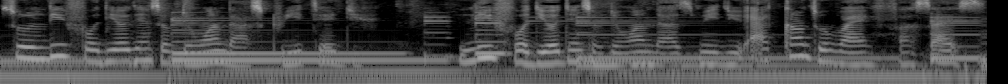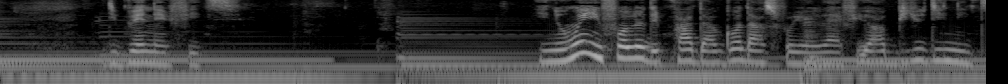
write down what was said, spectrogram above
So live for the audience of the one that has created you. Live for the audience of the one that has made you. I can't overemphasize the benefits you know, when you follow the path that God has for your life, you are building it.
